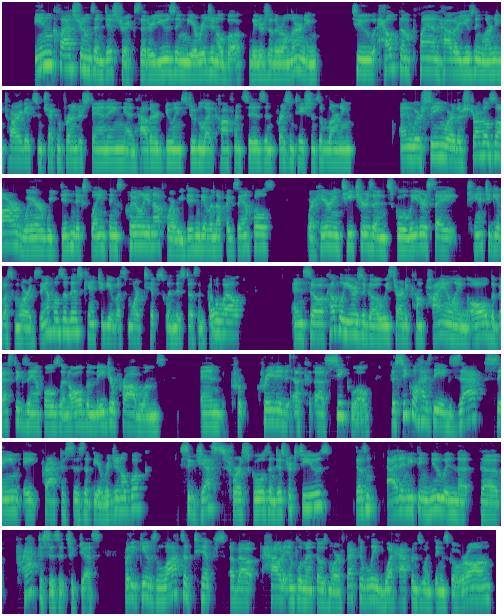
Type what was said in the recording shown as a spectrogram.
in classrooms and districts that are using the original book, Leaders of Their Own Learning, to help them plan how they're using learning targets and checking for understanding and how they're doing student led conferences and presentations of learning. And we're seeing where their struggles are, where we didn't explain things clearly enough, where we didn't give enough examples. We're hearing teachers and school leaders say, Can't you give us more examples of this? Can't you give us more tips when this doesn't go well? And so a couple years ago, we started compiling all the best examples and all the major problems and cr- created a, a, sequel. The sequel has the exact same eight practices that the original book suggests for schools and districts to use. Doesn't add anything new in the, the practices it suggests, but it gives lots of tips about how to implement those more effectively, what happens when things go wrong.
